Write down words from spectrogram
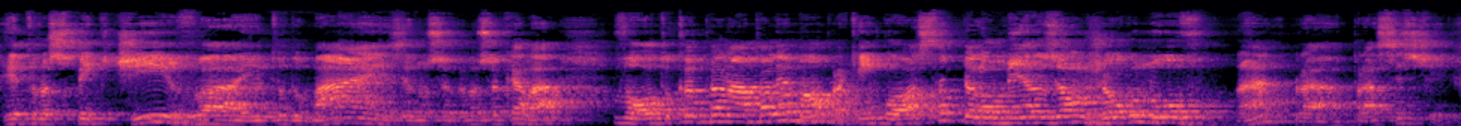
retrospectiva e tudo mais, eu não sei o que, não sei o que lá, volta o campeonato alemão, para quem gosta, pelo menos é um jogo novo né, para assistir.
